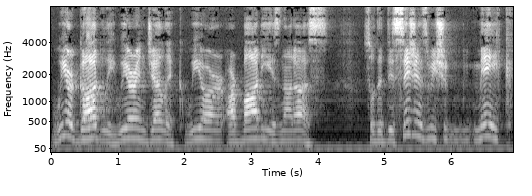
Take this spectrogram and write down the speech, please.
We are godly, we are angelic, we are our body is not us. So the decisions we should make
